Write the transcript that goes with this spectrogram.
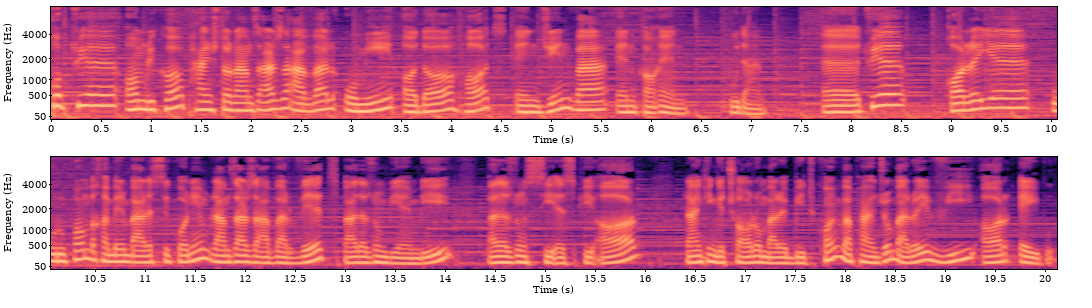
خب توی آمریکا 5 تا رمز ارز اول اومی، آدا، هات، انجین و انکائن بودن. توی قاره اروپا هم بخوایم بریم بررسی کنیم. رمزارز اول ویت بعد از اون بی ان بی بعد از اون سی اس پی آر ranking چهارم برای بیت کوین و پنجم برای وی آر ای بود.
